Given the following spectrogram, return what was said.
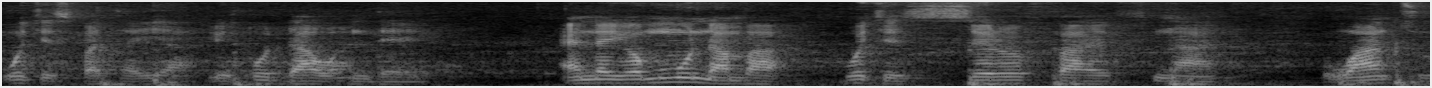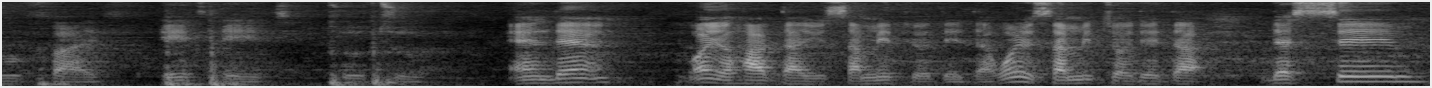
which is Fataya you put that one there. And then your Momo number which is 059 125 8822 and then when you have that you submit your data. When you submit your data the same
